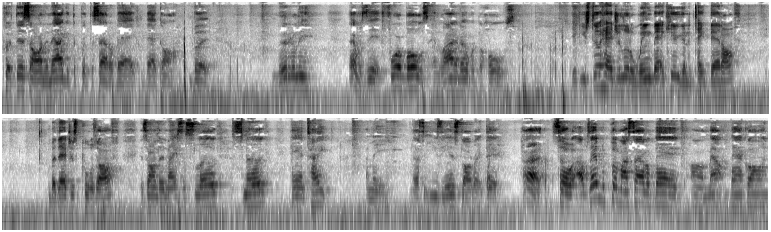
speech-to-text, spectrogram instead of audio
put this on, and now I get to put the saddlebag back on. But literally, that was it. Four bolts and line it up with the holes. If you still had your little wing back here, you're gonna take that off. But that just pulls off. It's on there nice and slug, snug, hand tight. I mean, that's an easy install right there. All right, so I was able to put my saddlebag um, mount back on.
